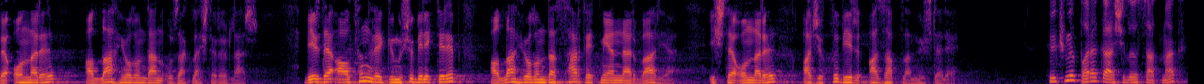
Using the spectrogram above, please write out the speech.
Ve onları Allah yolundan uzaklaştırırlar. Bir de altın ve gümüşü biriktirip Allah yolunda sarf etmeyenler var ya, işte onları acıklı bir azapla müjdele. Hükmü para karşılığı satmak,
